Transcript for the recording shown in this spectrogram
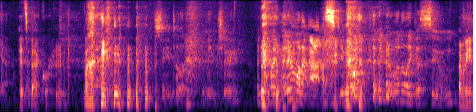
yeah. it's back ordered. Just need to like make sure. I didn't like I didn't want to ask, you know. I didn't want to like assume. I mean,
